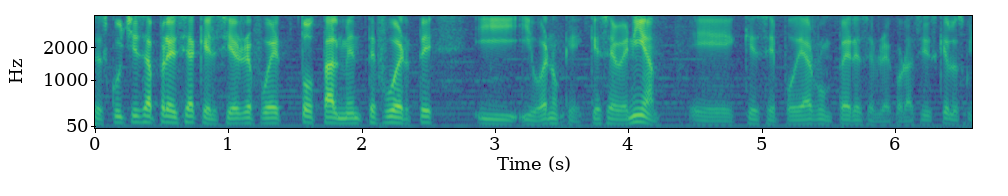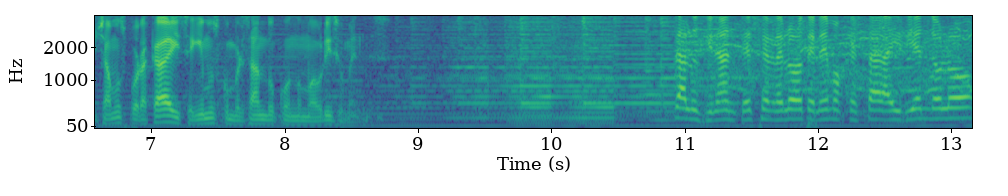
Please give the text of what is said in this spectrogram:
escucha y se aprecia que el cierre fue totalmente fuerte y, bueno, que, que, se venía, eh, que se podía romper ese récord. Así es que lo escuchamos por acá y seguimos conversando con don Mauricio Méndez. alucinante ese reloj, tenemos que estar ahí viéndolo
